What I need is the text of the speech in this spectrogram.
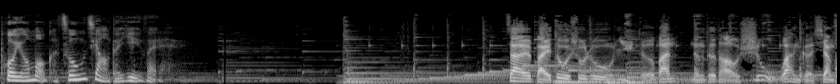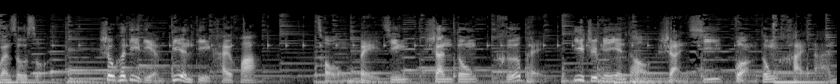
颇有某个宗教的意味。在百度输入“女德班”，能得到十五万个相关搜索，授课地点遍地开花，从北京、山东、河北一直绵延到陕西、广东、海南。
